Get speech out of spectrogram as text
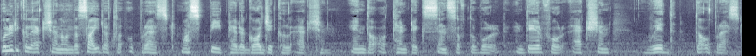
Political action on the side of the oppressed must be pedagogical action in the authentic sense of the word, and therefore action with the oppressed.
